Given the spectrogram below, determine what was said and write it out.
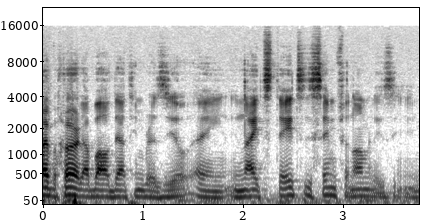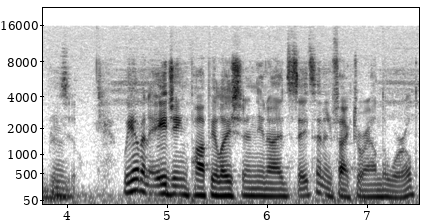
have heard about that in Brazil, uh, in the United States, the same phenomenon is in, in hmm. Brazil. Mm. We have an aging population in the United States and in fact around the world.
